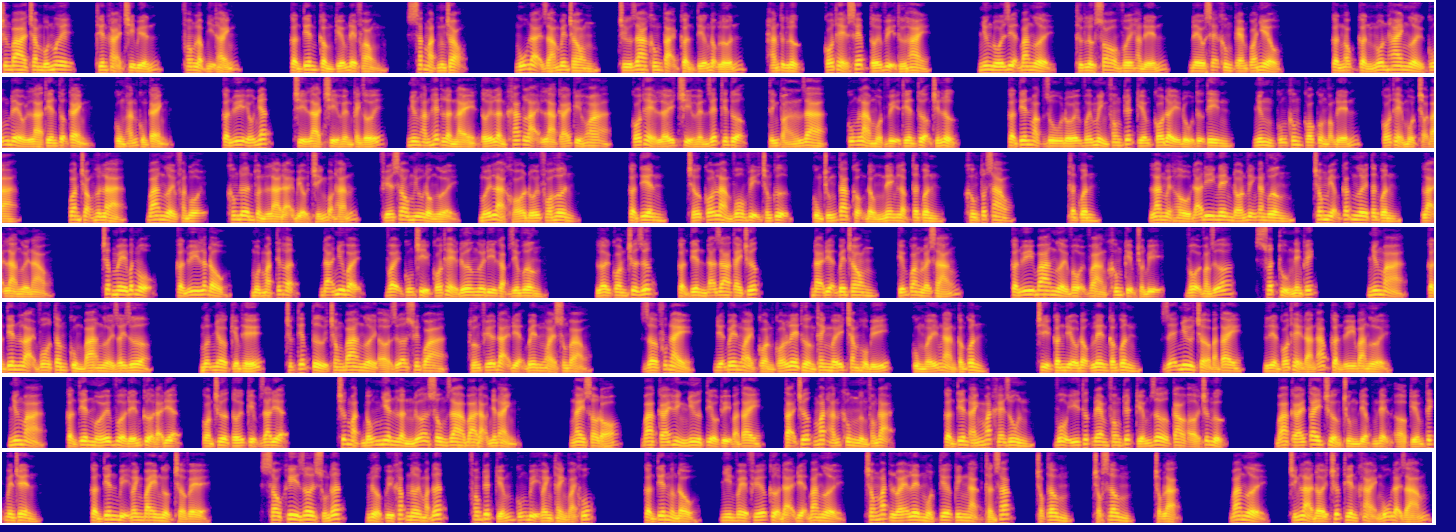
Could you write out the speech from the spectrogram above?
chương ba trăm bốn mươi, thiên khải chi biến, phong lập nhị thánh. Cần tiên cầm kiếm đề phòng, sắc mặt nghiêm trọng. Ngũ đại giám bên trong, trừ ra không tại cần tiếng động lớn, hắn thực lực có thể xếp tới vị thứ hai. Nhưng đối diện ba người, thực lực so với hắn đến, đều sẽ không kém quá nhiều. Cần ngọc, cần ngôn hai người cũng đều là thiên tượng cảnh, cùng hắn cùng cảnh. Cần uy yếu nhất, chỉ là chỉ huyền cảnh giới, nhưng hắn hết lần này tới lần khác lại là cái kỳ hoa, có thể lấy chỉ huyền giết thiên tượng, tính toán hắn ra, cũng là một vị thiên tượng chiến lược. Cần tiên mặc dù đối với mình phong tuyết kiếm có đầy đủ tự tin, nhưng cũng không có cồn vọng đến, có thể một chọi ba quan trọng hơn là, ba người phản bội, không đơn thuần là đại biểu chính bọn hắn, phía sau mưu đầu người, mới là khó đối phó hơn. Cận tiên, chớ có làm vô vị chống cự, cùng chúng ta cộng đồng nên lập tân quân, không tốt sao? Tân quân. Lan nguyệt hầu đã đi nên đón vĩnh an vương, trong miệng các ngươi tân quân, lại là người nào? Chấp mê bất ngộ cần uy lắc đầu, một mặt tiếp hận, đã như vậy vậy cũng chỉ có thể đưa ngươi đi gặp diêm vương. Lời còn chưa dứt cẩn tiên đã ra tay trước. Đại điện bên trong, kiếm quang loại sáng. Cần uy ba người vội vàng không kịp chuẩn bị, vội vàng giữa, xuất thủ nên kích. Nhưng mà cẩn tiên lại vô tâm cùng ba người dây dưa mượn nhờ kiếm thế, trực tiếp từ trong ba người ở giữa xuyên qua, hướng phía đại điện bên ngoài xông vào. Giờ phút này, điện bên ngoài còn có lê thường thanh mấy trăm hồ bí, cùng mấy ngàn cấm quân. Chỉ cần điều động lên cấm quân, dễ như trở bàn tay, liền có thể đàn áp cẩn uy ba người. Nhưng mà, cẩn tiên mới vừa đến cửa đại điện, còn chưa tới kịp ra điện. Trước mặt bỗng nhiên lần nữa xông ra ba đạo nhân ảnh. Ngay sau đó, ba cái hình như tiểu tụy bàn tay, tại trước mắt hắn không ngừng phóng đại. Cẩn tiên ánh mắt khẽ run, vô ý thức đem phong tuyết kiếm dơ cao ở trước ngực. Ba cái tay trưởng trùng điệp nện ở kiếm tích bên trên. Cẩn tiên bị oanh bay ngược trở về sau khi rơi xuống đất, nửa quỳ khắp nơi mặt đất, phong tuyết kiếm cũng bị hoành thành vài khúc. Cẩn tiên ngầm đầu, nhìn về phía cửa đại điện ba người, trong mắt lóe lên một tia kinh ngạc thần sắc, chọc tâm, chọc sâm, chọc lạc. Ba người, chính là đời trước thiên khải ngũ đại giám.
